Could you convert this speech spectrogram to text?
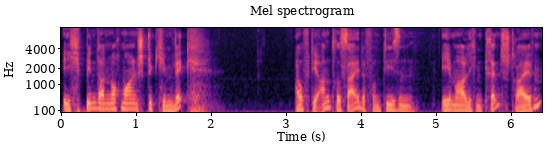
Ich bin dann noch mal ein Stückchen weg auf die andere Seite von diesen ehemaligen Grenzstreifen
